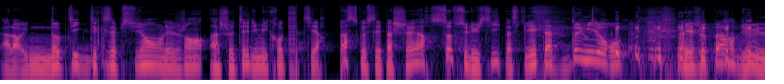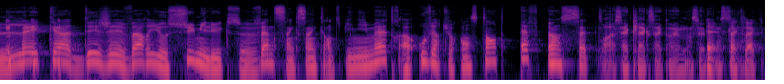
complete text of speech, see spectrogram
Alors, une optique d'exception, les gens achetaient du micro 4 tiers parce que c'est pas cher, sauf celui-ci parce qu'il est à 2000 euros. Et je pars du Leica DG Vario Sumilux 25-50 mm à ouverture constante f1.7. Ouais, ça claque ça quand même, hein, cette Eh, claque.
